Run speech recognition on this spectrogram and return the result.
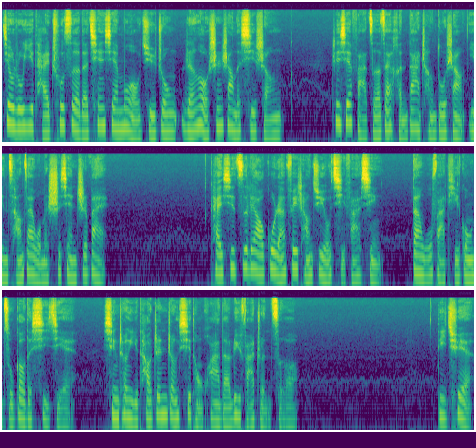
就如一台出色的牵线木偶剧中人偶身上的细绳，这些法则在很大程度上隐藏在我们视线之外。凯西资料固然非常具有启发性，但无法提供足够的细节，形成一套真正系统化的律法准则。的确，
